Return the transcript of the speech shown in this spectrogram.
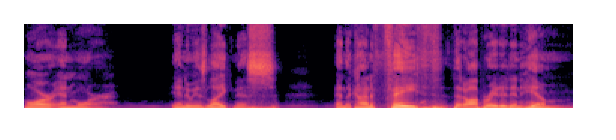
more and more into his likeness. And the kind of faith that operated in him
